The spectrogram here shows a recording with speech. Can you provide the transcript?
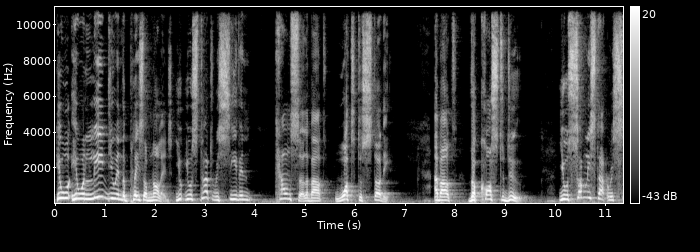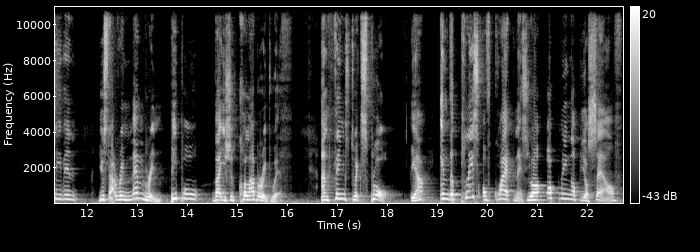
He will, he will lead you in the place of knowledge. You, you start receiving counsel about what to study, about the course to do. You suddenly start receiving, you start remembering people that you should collaborate with and things to explore. Yeah? In the place of quietness, you are opening up yourself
